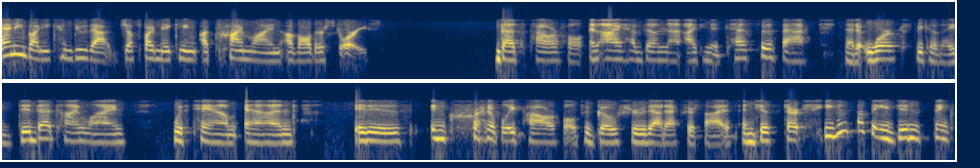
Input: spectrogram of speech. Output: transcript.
Anybody can do that just by making a timeline of all their stories. That's powerful. And I have done that. I can attest to the fact that it works because I did that timeline with Tam and it is incredibly powerful to go through that exercise and just start even stuff that you didn't think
